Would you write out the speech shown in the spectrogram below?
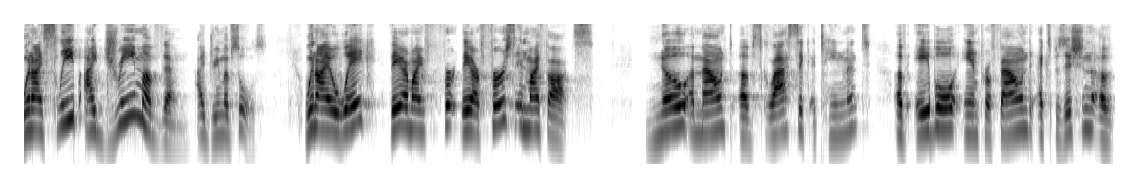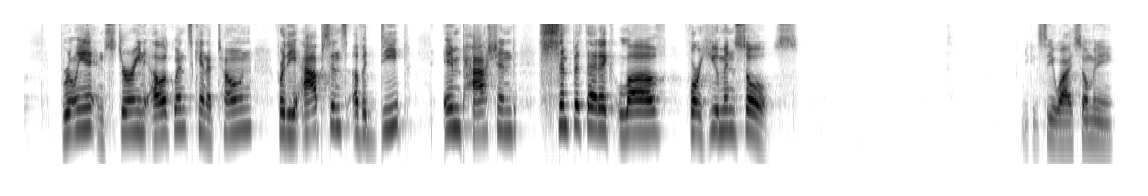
When I sleep, I dream of them. I dream of souls. When I awake, they are, my fir- they are first in my thoughts. No amount of scholastic attainment, of able and profound exposition, of brilliant and stirring eloquence can atone for the absence of a deep, impassioned, sympathetic love for human souls. You can see why so many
